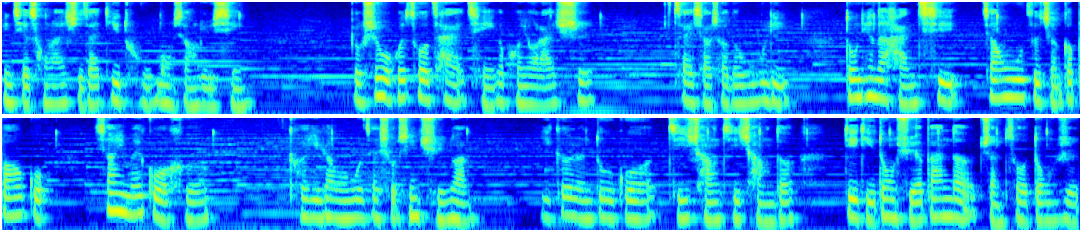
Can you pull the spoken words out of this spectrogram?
并且从来只在地图梦想旅行。有时我会做菜，请一个朋友来吃。在小小的屋里，冬天的寒气将屋子整个包裹，像一枚果核，可以让我握在手心取暖。一个人度过极长极长的地底洞穴般的整座冬日，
